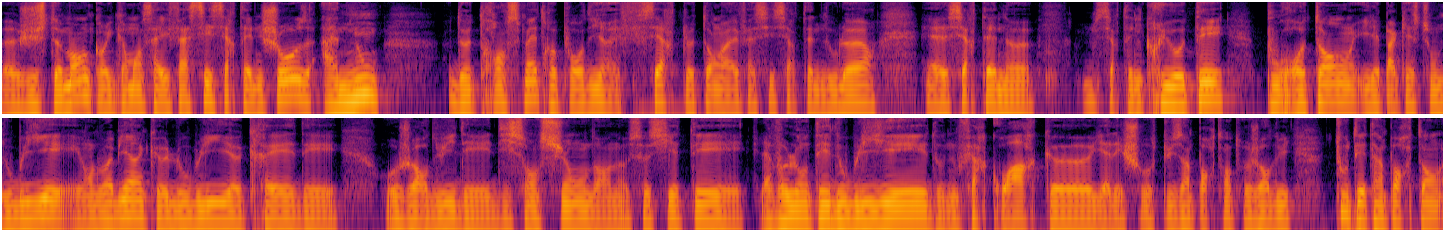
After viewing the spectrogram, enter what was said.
euh, justement, quand il commence à effacer certaines choses, à nous de transmettre pour dire, certes, le temps a effacé certaines douleurs, euh, certaines certaine cruauté. Pour autant, il n'est pas question d'oublier. Et on le voit bien que l'oubli crée des, aujourd'hui des dissensions dans nos sociétés et la volonté d'oublier, de nous faire croire qu'il y a des choses plus importantes aujourd'hui. Tout est important.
